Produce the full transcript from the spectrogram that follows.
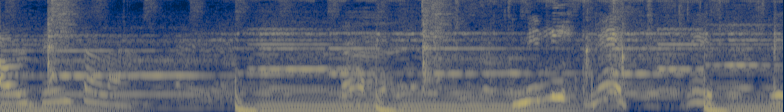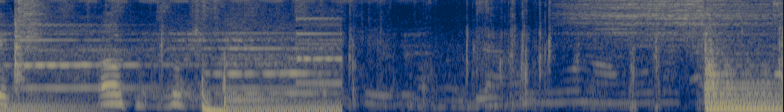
అవల్ బెంటాల మిలిగ్రేస్ క్స్ క్స్ ఓకే 我的。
